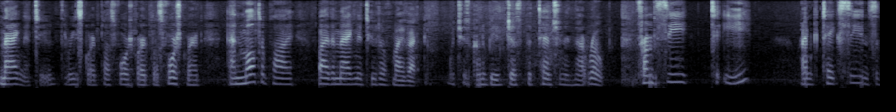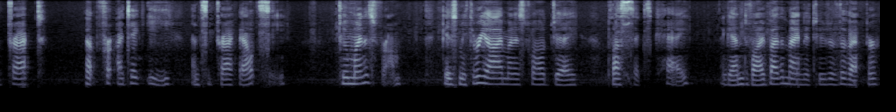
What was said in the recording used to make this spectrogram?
magnitude, 3 squared plus 4 squared plus 4 squared, and multiply by the magnitude of my vector, which is going to be just the tension in that rope. From C to E, I take C and subtract, uh, for, I take E and subtract out C. 2 minus from gives me 3i minus 12j plus 6k. Again, divide by the magnitude of the vector,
